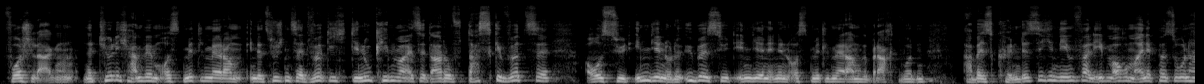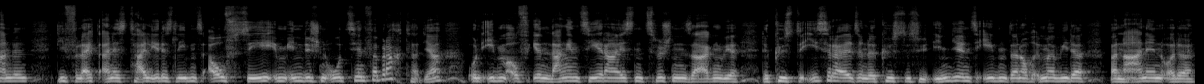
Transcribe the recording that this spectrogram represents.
vorschlagen. Natürlich haben wir im Ostmittelmeerraum in der Zwischenzeit wirklich genug Hinweise darauf, dass Gewürze aus Südindien oder über Südindien in den Ostmittelmeerraum gebracht wurden. Aber es könnte sich in dem Fall eben auch um eine Person handeln, die vielleicht eines Teil ihres Lebens auf See im Indischen Ozean verbracht hat, ja? Und eben auf ihren langen Seereisen zwischen, sagen wir, der Küste Israels und der Küste Südindiens eben dann auch immer wieder Bananen oder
